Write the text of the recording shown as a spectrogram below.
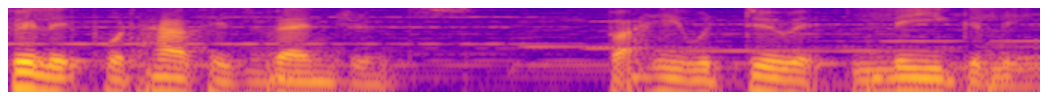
Philip would have his vengeance, but he would do it legally,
